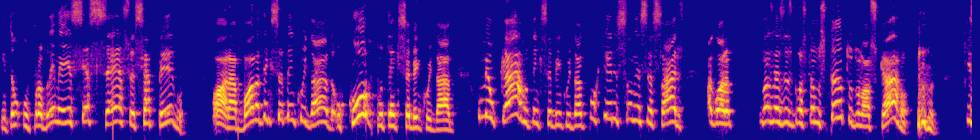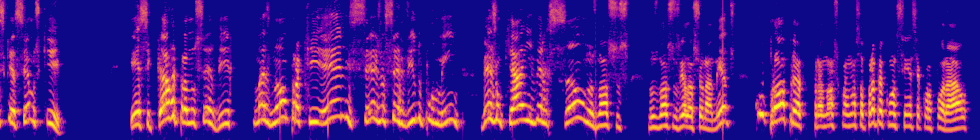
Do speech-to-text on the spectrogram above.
Então, o problema é esse excesso, esse apego. Ora, a bola tem que ser bem cuidada, o corpo tem que ser bem cuidado, o meu carro tem que ser bem cuidado, porque eles são necessários. Agora, nós às vezes gostamos tanto do nosso carro que esquecemos que esse carro é para nos servir, mas não para que ele seja servido por mim. Vejam que há inversão nos nossos, nos nossos relacionamentos com, própria, nós, com a nossa própria consciência corporal,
